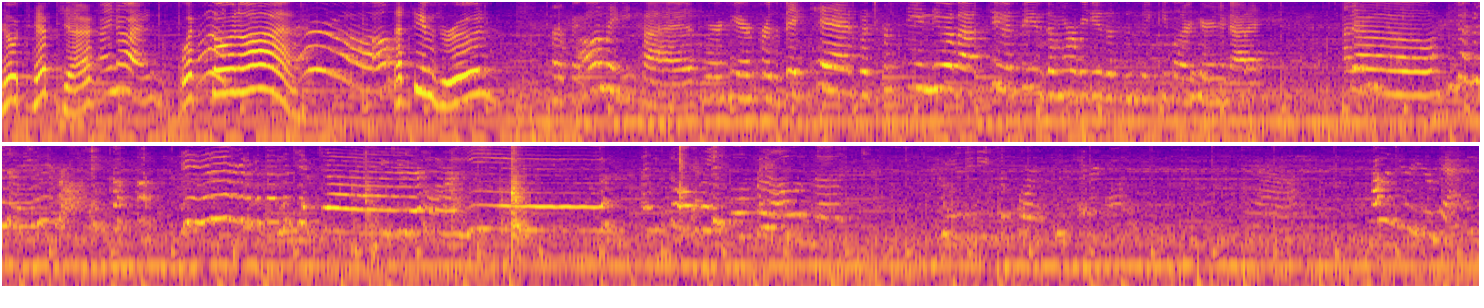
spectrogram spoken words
No tip, Jess. I know. I'm What's so going on? terrible. That seems rude. Perfect. Only because we're here for the big tip, which Christine knew about too. See, the more we do this this week, people are hearing about it. So, You guys are gonna make me cry. we're gonna put that in the tip jar Thank you so for much. you. I'm so grateful for all of the community support, everyone. Yeah. How has your year been with everything?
